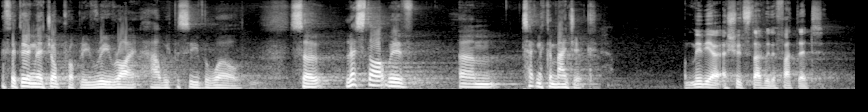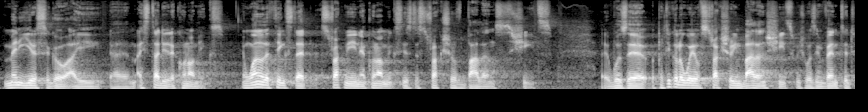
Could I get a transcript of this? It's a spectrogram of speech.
if they're doing their job properly, rewrite how we perceive the world. So let's start with um, Technic and Magic. Maybe I should start with the fact that many years ago I, um, I studied economics. And one of the things that struck me in economics is the structure of balance sheets. It was a, particular way of structuring balance sheets which was invented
